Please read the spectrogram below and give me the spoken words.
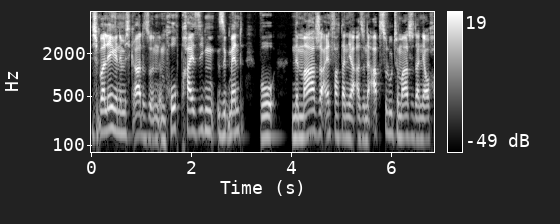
Ich überlege nämlich gerade so in, im hochpreisigen Segment, wo eine Marge einfach dann ja, also eine absolute Marge dann ja auch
